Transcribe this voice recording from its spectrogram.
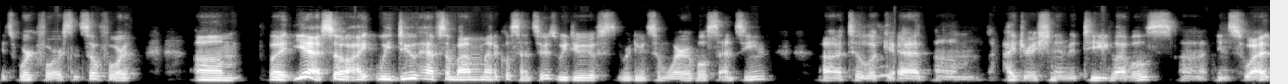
its workforce and so forth. Um, but yeah, so I we do have some biomedical sensors. We do we're doing some wearable sensing uh, to look at um, hydration and fatigue levels uh, in sweat.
